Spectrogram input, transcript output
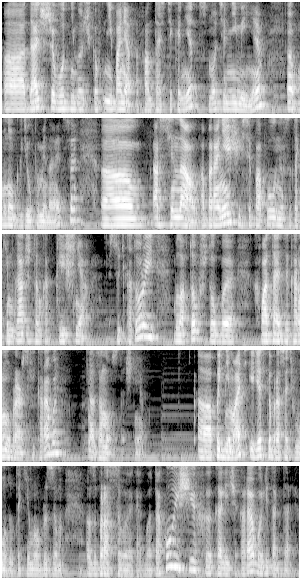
А дальше вот немножечко непонятно, фантастика нет, но тем не менее, а, много где упоминается. А, арсенал обороняющихся пополнился таким гаджетом, как клешня. суть которой была в том, чтобы хватать за корму вражеский корабль, а, за нос точнее, поднимать и резко бросать в воду, таким образом сбрасывая как бы атакующих, калеча корабль и так далее.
